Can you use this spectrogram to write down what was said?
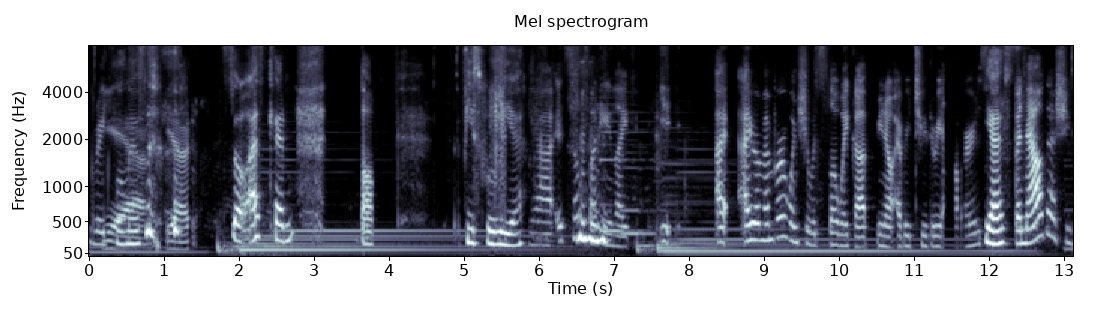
gratefulness. Yeah. yeah. so us can talk peacefully. Yeah. Yeah, it's so funny. like, it, I I remember when she would slow wake up, you know, every two three hours. Yes. But now that she's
